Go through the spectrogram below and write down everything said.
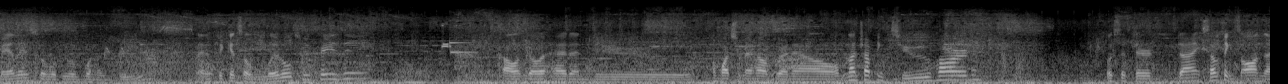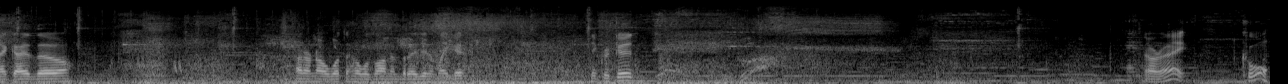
melee, so we'll do one of these. And if it gets a little too crazy, I'll go ahead and do... I'm watching my health right now. I'm not dropping too hard. Looks like they're dying. Something's on that guy, though. I don't know what the hell was on him, but I didn't like it. I Think we're good. Alright. Cool.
